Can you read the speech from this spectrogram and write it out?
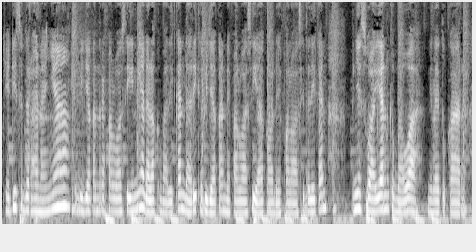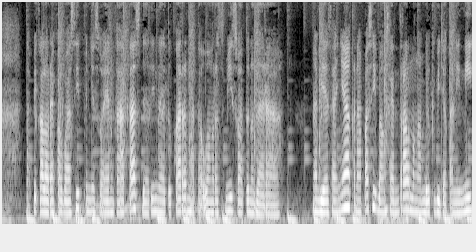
Jadi sederhananya kebijakan revaluasi ini adalah kebalikan dari kebijakan devaluasi ya. Kalau devaluasi tadi kan penyesuaian ke bawah nilai tukar. Tapi kalau revaluasi penyesuaian ke atas dari nilai tukar mata uang resmi suatu negara. Nah, biasanya kenapa sih bank sentral mengambil kebijakan ini?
